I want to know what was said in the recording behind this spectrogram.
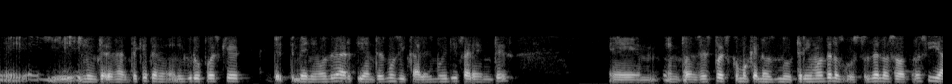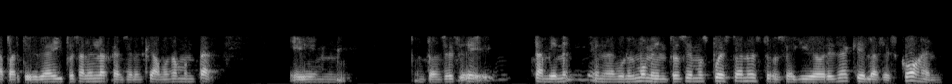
eh, y, y lo interesante que tenemos en el grupo es que venimos de vertientes musicales muy diferentes eh, entonces pues como que nos nutrimos de los gustos de los otros y a partir de ahí pues salen las canciones que vamos a montar Eh, entonces eh, también en algunos momentos hemos puesto a nuestros seguidores a que las escojan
